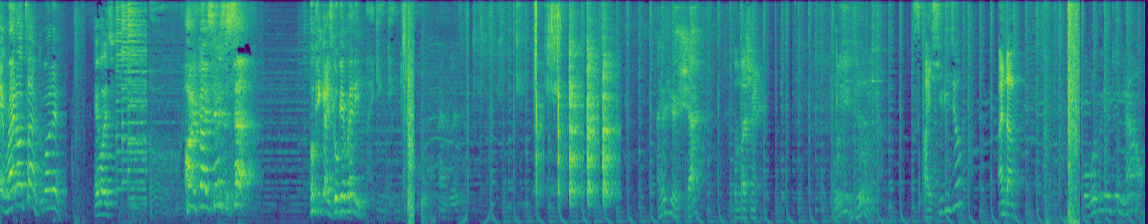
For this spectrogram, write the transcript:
Hey, right on time. Come on in. Hey, boys. All right, guys, here's the set. Okay, guys, go get ready. I heard you're a chef. Don't touch me. What are you doing? Spicy video? I'm done. Well, what are we gonna do now?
